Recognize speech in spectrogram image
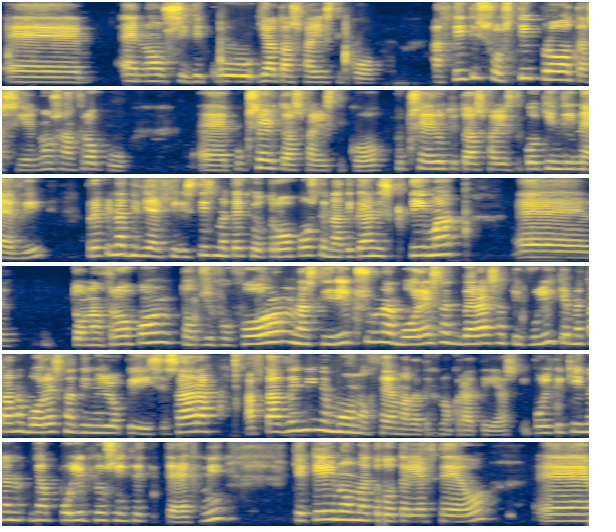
ε, ενός ειδικού για το ασφαλιστικό. Αυτή τη σωστή πρόταση ενός ανθρώπου ε, που ξέρει το ασφαλιστικό, που ξέρει ότι το ασφαλιστικό κινδυνεύει, πρέπει να τη διαχειριστείς με τέτοιο τρόπο ώστε να την κάνεις κτήμα ε, των ανθρώπων, των ψηφοφόρων, να στηρίξουν, να μπορέσει να την περάσει από τη Βουλή και μετά να μπορέσει να την υλοποιήσεις. Άρα, αυτά δεν είναι μόνο θέματα τεχνοκρατίας. Η πολιτική είναι μια πολύ πιο σύνθετη τέχνη. Και κλείνω με το τελευταίο. Ε,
